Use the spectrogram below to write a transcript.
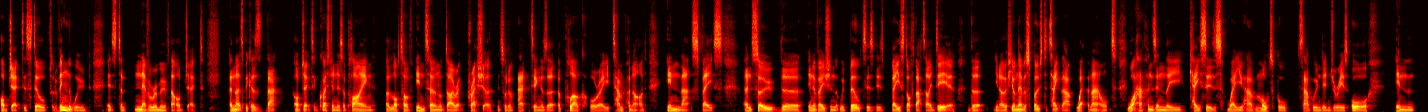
object is still sort of in the wound, it's to never remove that object. And that's because that object in question is applying a lot of internal direct pressure. It's sort of acting as a, a plug or a tamponade in that space. And so the innovation that we've built is is based off that idea that you know if you're never supposed to take that weapon out, what happens in the cases where you have multiple stab wound injuries, or in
